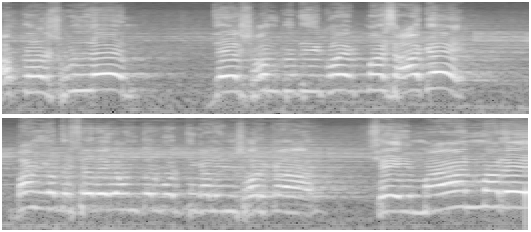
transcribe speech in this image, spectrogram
আপনারা শুনলেন যে সম্প্রতি কয়েক মাস আগে বাংলাদেশের এই অন্তর্বর্তীকালীন সরকার সেই মায়ানমারে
